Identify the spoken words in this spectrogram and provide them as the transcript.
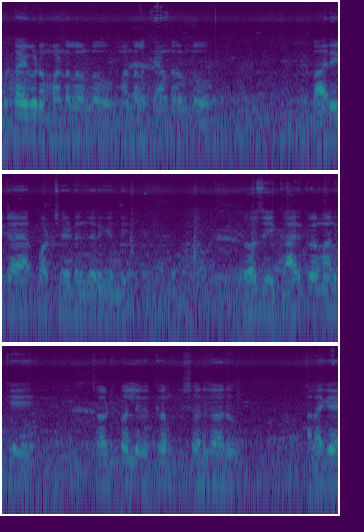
కుట్టాయిగూడెం మండలంలో మండల కేంద్రంలో భారీగా ఏర్పాటు చేయడం జరిగింది. ఈరోజు ఈ కార్యక్రమానికి చౌటిపల్లి విక్రమ్ కిషోర్ గారు అలాగే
